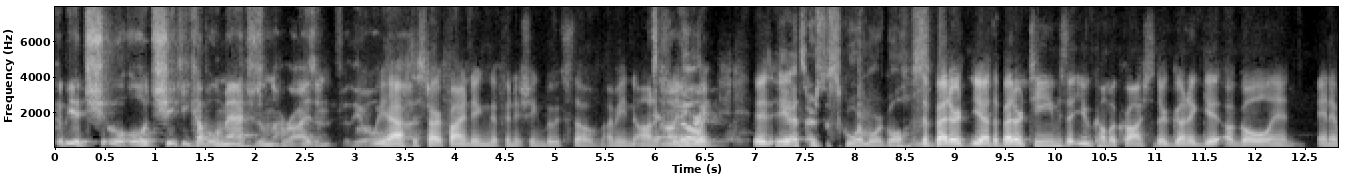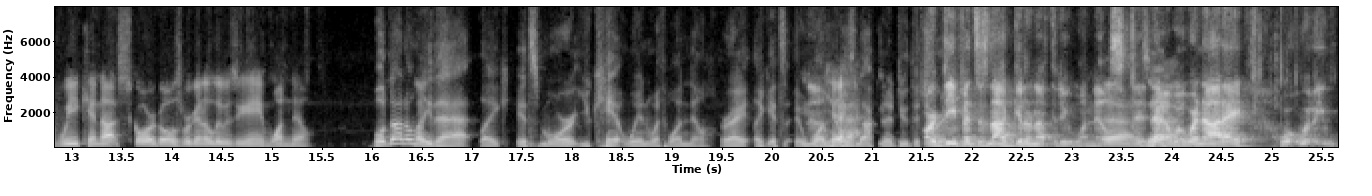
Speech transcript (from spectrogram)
could be a ch- little cheeky couple of matches on the horizon for the old. We have uh, to start finding the finishing boots, though. I mean, honestly, No. agree. it- the it- answer is to score more goals. the better, yeah, the better teams that you come across, they're gonna get a goal in, and if we cannot score goals, we're gonna lose the game one 0 well, not only like- that, like it's more you can't win with one nil, right? Like it's eh, No. one 0 Yeah. is not going to do the. Our trick. defense is not good enough to do one nil. Yeah, eh, exactly. We're not a we,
